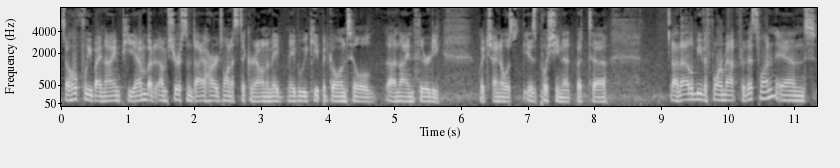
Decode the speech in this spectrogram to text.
so hopefully by 9 p.m. But I'm sure some diehards want to stick around, and maybe, maybe we keep it going until uh, 9:30, which I know is is pushing it. But uh, uh, that'll be the format for this one. And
